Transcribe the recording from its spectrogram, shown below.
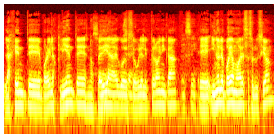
la gente, por ahí los clientes nos Sí, pedían algo de sí. seguridad electrónica Y sí, eh, y no le podíamos dar esa solución.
